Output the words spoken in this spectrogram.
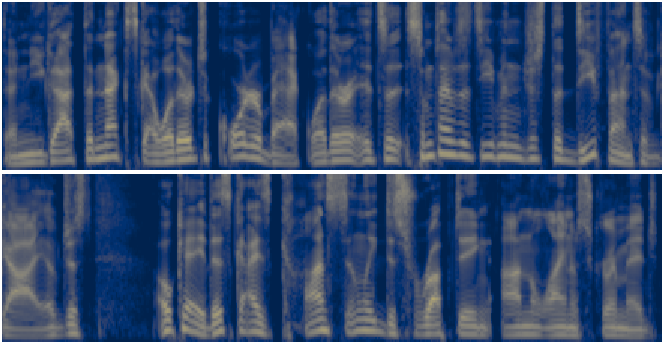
Then you got the next guy, whether it's a quarterback, whether it's a sometimes it's even just the defensive guy of just okay, this guy's constantly disrupting on the line of scrimmage.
